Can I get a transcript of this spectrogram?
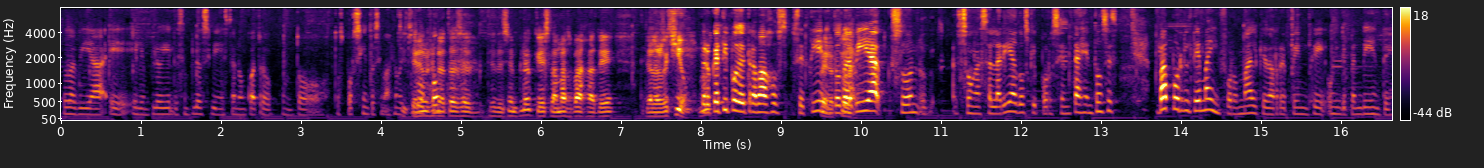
todavía eh, el empleo y el desempleo, si bien están en un 4.2%, si más no me Tenemos una tasa de desempleo que es la más baja de, de la región. ¿Pero qué tipo de trabajos se tiene? todavía son, son asalariados, ¿qué porcentaje? Entonces, va por el tema informal que de repente, o independiente,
